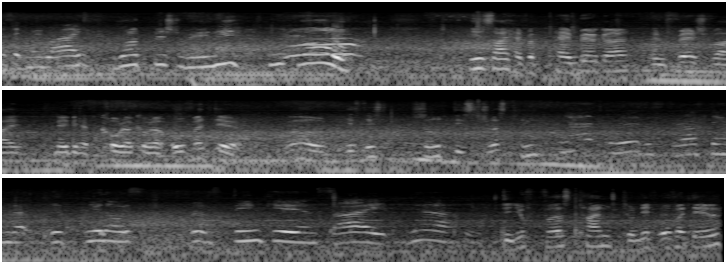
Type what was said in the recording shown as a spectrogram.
to save my life. Rubbish, really? Yeah. Oh. Inside have a hamburger and French fry. Maybe have Coca Cola over there. Oh, is this so distressing? Yeah, it's really disgusting that it, you know, it's really stinky inside. Yeah. Did you first time to live over there?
